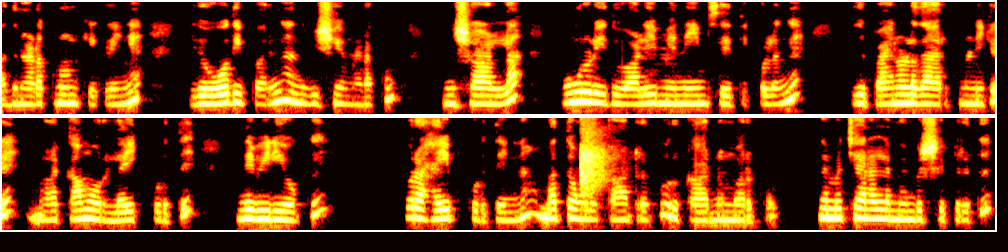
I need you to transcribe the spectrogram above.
அது நடக்கணும்னு கேட்குறீங்க இதை ஓதி பாருங்க அந்த விஷயம் நடக்கும். இன்ஷா அல்லா உங்களுடைய துவாலையும் என்னையும் சேர்த்தி கொள்ளுங்க. இது பயனுள்ளதாக இருக்கும்னு நினைக்கிறேன். மறக்காம ஒரு லைக் கொடுத்து இந்த வீடியோவுக்கு ஒரு ஹைப் கொடுத்தீங்கன்னா மற்றவங்களுக்கு காட்டுறதுக்கு ஒரு காரணமாக இருக்கும். நம்ம சேனலில் மெம்பர்ஷிப் இருக்குது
